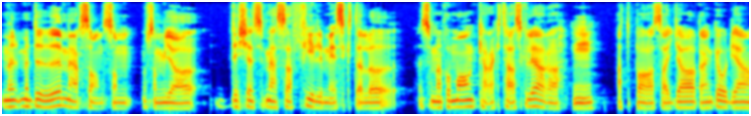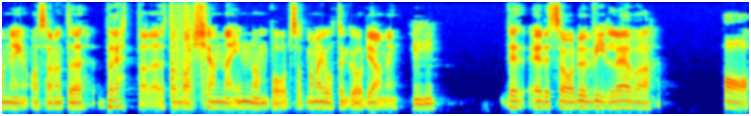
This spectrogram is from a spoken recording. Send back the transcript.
Men, men du är mer sån som, som gör, det känns mer så filmiskt eller som en romankaraktär skulle göra. Mm. Att bara så här, göra en god gärning och sen inte berätta det utan bara känna inombords att man har gjort en god gärning. Mhm. Det, är det så du vill leva? A.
